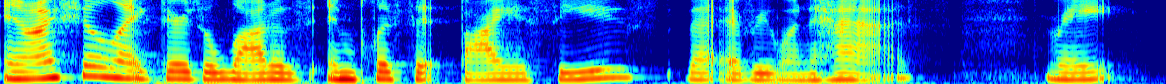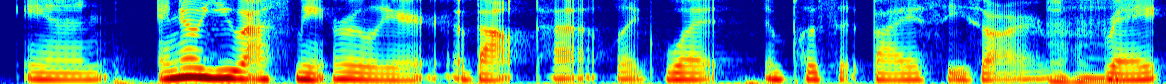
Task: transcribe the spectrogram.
And I feel like there's a lot of implicit biases that everyone has, right? And I know you asked me earlier about that, like what implicit biases are, Mhm. right?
